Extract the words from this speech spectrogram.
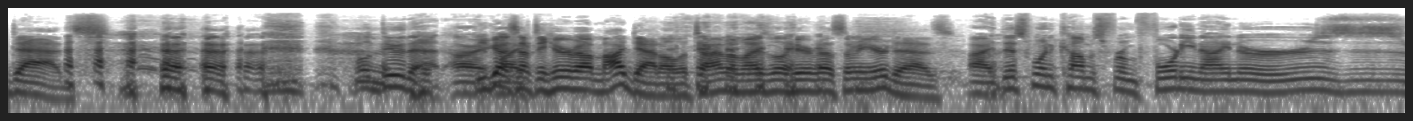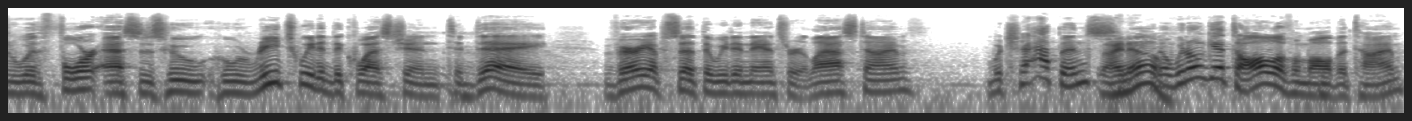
dads. We'll do that. All right. you guys Mike. have to hear about my dad all the time. I might as well hear about some of your dads. All right, this one comes from 49ers with four S's who, who retweeted the question today. Very upset that we didn't answer it last time, which happens. I know. You know we don't get to all of them all the time,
